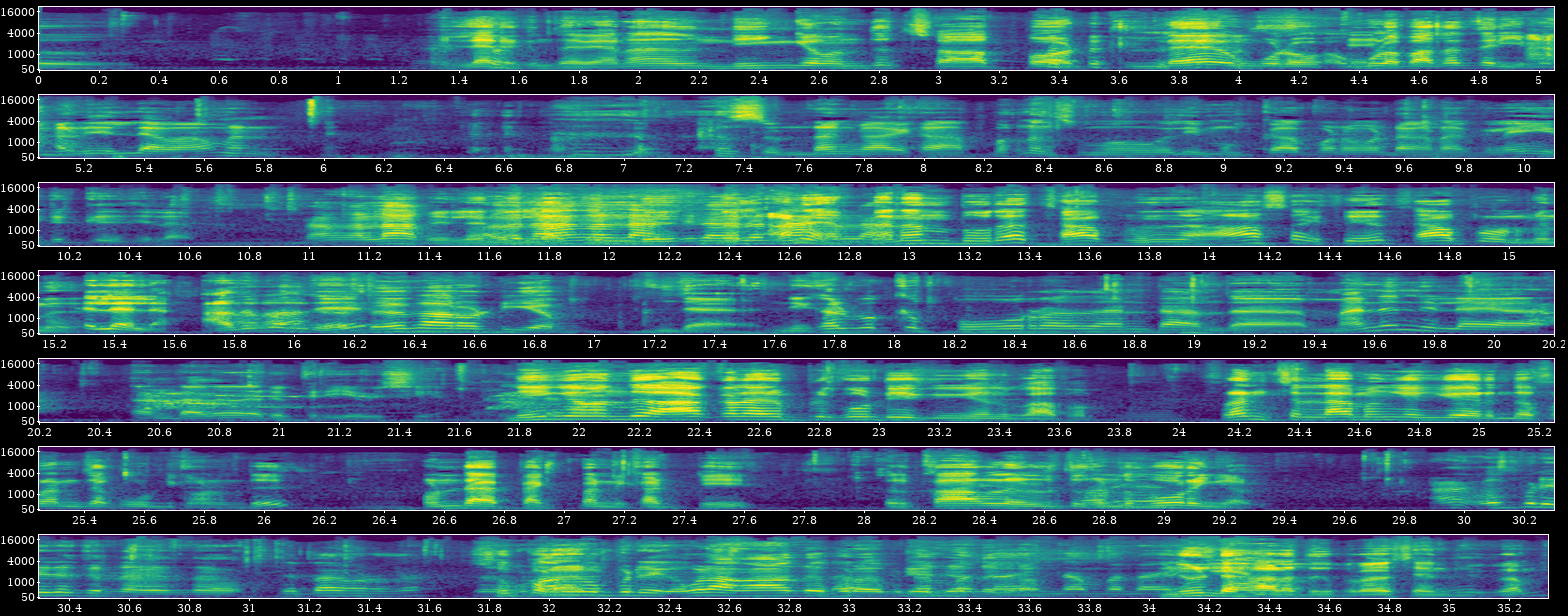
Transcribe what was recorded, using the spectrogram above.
எல்லாருக்கும் தேவை ஆனா நீங்க வந்து சாப்பாட்டுல உங்களோட உங்களை பார்த்தா தெரியும் அது இல்ல வாமன் சுண்டங்காய் காப்பணம் சுமோலி முக்கா பணம் கணக்குலையும் இருக்குது சில நாங்கெல்லாம். மனம் பூரா சாப்பிடணும் ஆசை சாப்பிடணும் இல்ல இல்ல அது வந்து தேங்காய் ரொட்டியும் இந்த நிகழ்வுக்கு போறதுன்ற அந்த மனநிலைன்றது ஒரு பெரிய விஷயம். நீங்க வந்து ஆக்களை எப்படி கூட்டியிருக்கீங்கன்னு பார்ப்போம் ஃப்ரெண்ட்ஸ் எல்லாமே இங்கே இங்கே இருந்த ஃப்ரெண்ட்ஸை கூட்டி கொண்டு வந்து கொண்டா பேக் பண்ணி கட்டி ஒரு காரில் இழுத்து கொண்டு போறீங்க. ஆ, எப்படி இருக்கு இந்த சூப்பரா எப்படி இருக்கு? எவ்வளவு காலத்துக்கு நீண்ட காலத்துக்கு பிறகு சேர்ந்துருக்கோம்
